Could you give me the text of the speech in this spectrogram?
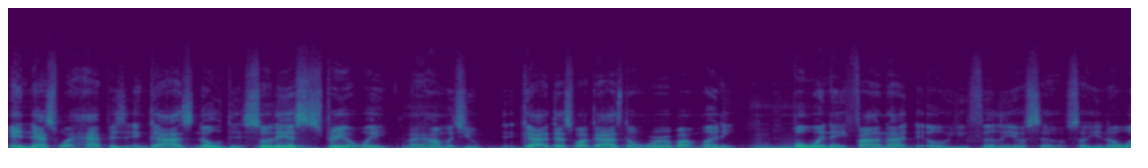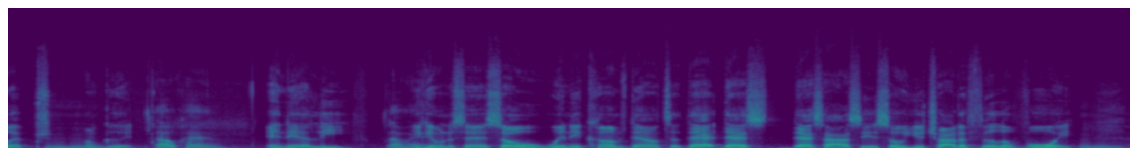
and that's what happens and guys know this so they'll mm. stray away like how mm. much you god that's why guys don't worry about money mm-hmm. but when they find out oh you feeling yourself so you know what Psh, i'm good Okay. and they'll leave. Okay. You get what I'm saying? So when it comes down to that, that's that's how I see it. So you try to fill a void, Mm-hmm.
